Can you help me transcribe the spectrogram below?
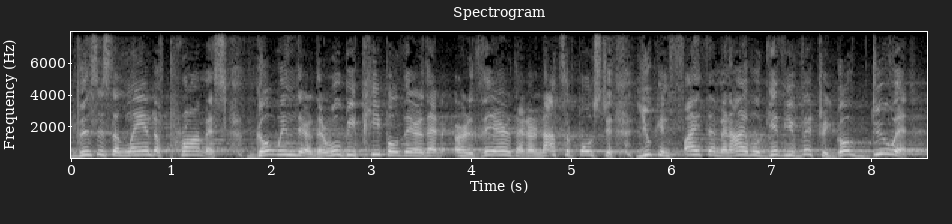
This is the land of promise. Go in there. There will be people there that are there that are not supposed to. You can fight them and I will give you victory. Go do it.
